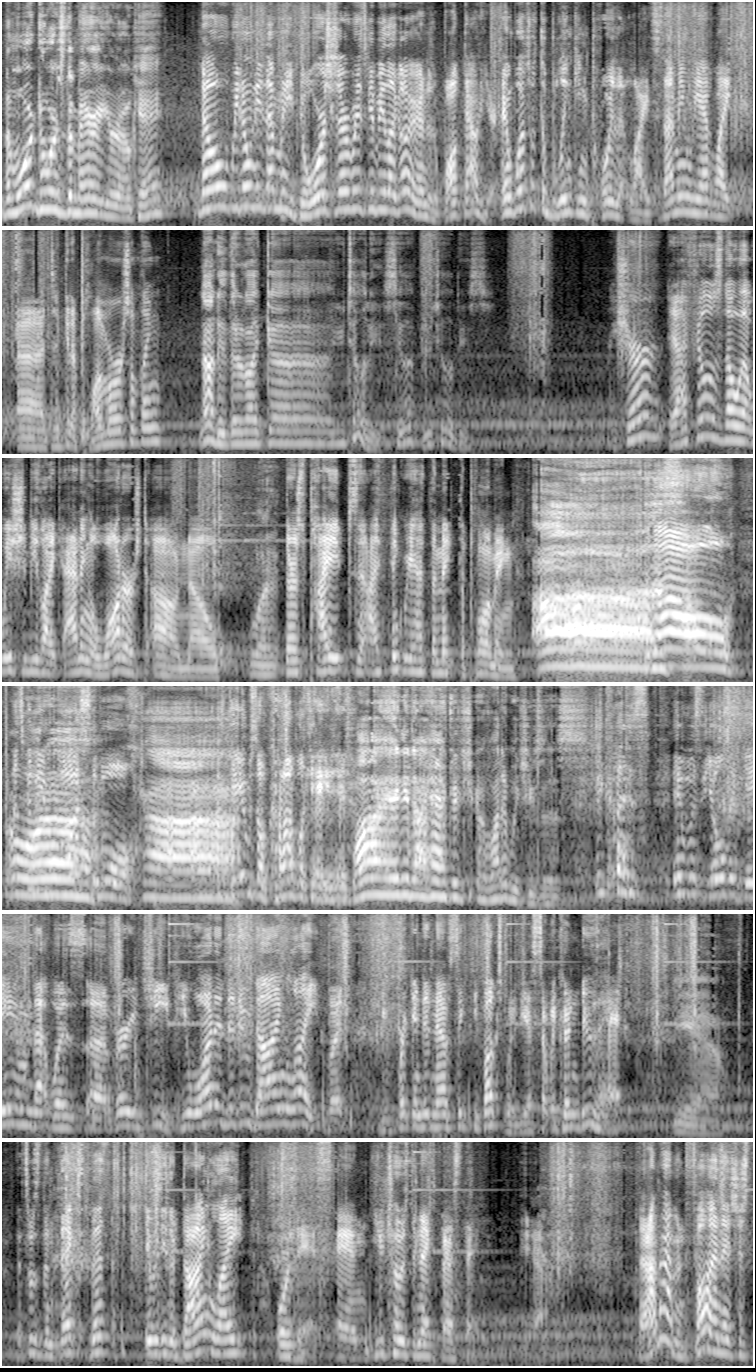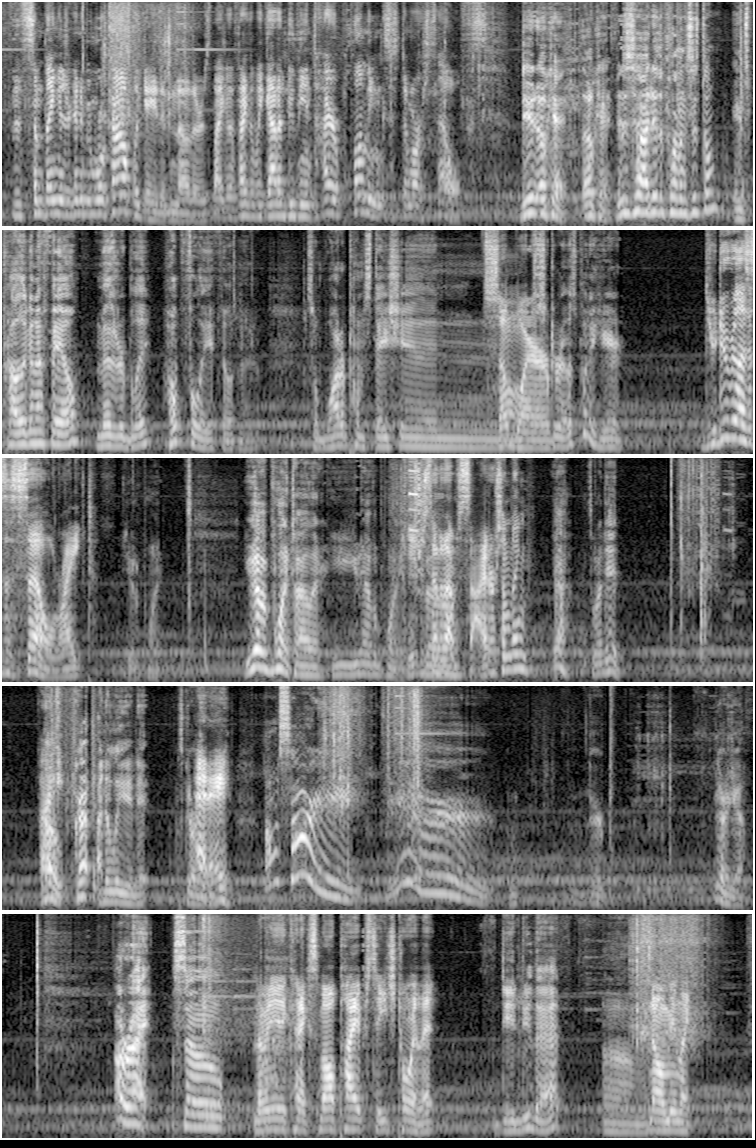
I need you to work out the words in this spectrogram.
The more doors, the merrier. Okay. No, we don't need that many doors because everybody's gonna be like, oh, you're gonna just walk out here. And what's with the blinking toilet lights? Does that mean we have like uh, to get a plumber or something? No, dude, they're like uh utilities. See, look, utilities. Sure? Yeah, I feel as though that we should be like adding a water. St- oh no, What? there's pipes, and I think we have to make the plumbing. Ah! No, that's gonna be Oh, impossible. God. This game's so complicated. Why did I have to? Why did we choose this? Because it was the only game that was uh, very cheap. You wanted to do Dying Light, but you freaking didn't have 60 bucks with you, so we couldn't do that. Yeah. This was the next best. It was either Dying Light or this, and you chose the next best thing. Yeah. And I'm having fun. It's just that some things are going to be more complicated than others, like the fact that we got to do the entire plumbing system ourselves. Dude, okay, okay. This is how I do the plumbing system. It's probably gonna fail miserably. Hopefully, it fails miserably. So water pump station Somewhere. Screw it. Let's put it here. Do you do realize it's a cell, right? You have a point. You have a point, Tyler. You, you have a point. Can you just So- set it outside or something? Yeah, that's what I did. All right. Oh crap! I deleted it. Let's go. right Eddie. here. I'm sorry. Here. There. We go. All right. So Now we need to connect small pipes to each toilet. did do that. Um. No, I mean like.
